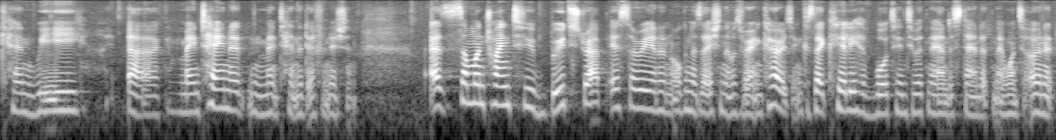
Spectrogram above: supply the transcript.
Can we uh, maintain it and maintain the definition? As someone trying to bootstrap SRE in an organization, that was very encouraging because they clearly have bought into it and they understand it and they want to own it.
